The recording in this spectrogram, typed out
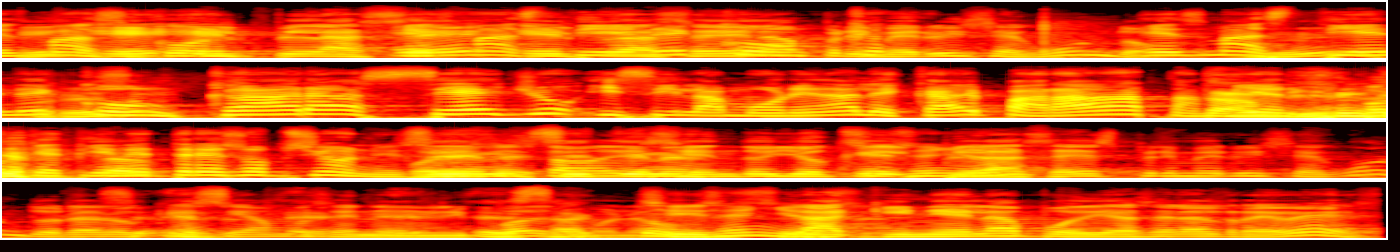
Es Eh, más, eh, con- el placer, es más, el tiene placer con era ca- primero y segundo. Es más, Mm, tiene con eso. cara, sello y si la moneda le cae parada también, También porque tiene tres opciones. Por Sí, eso sí, estaba tiene- diciendo yo que Sí, el señor. placer es primero y segundo, era lo que es- hacíamos en el eh, hipódromo. exacto. ¿no? Sí, señor. La quinela podía ser al revés,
